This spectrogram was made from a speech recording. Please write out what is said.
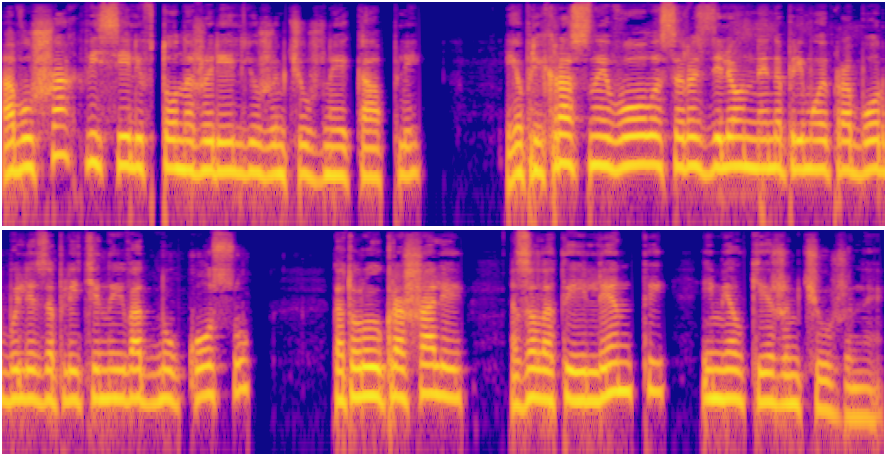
а в ушах висели в тон ожерелью жемчужные капли. Ее прекрасные волосы, разделенные на прямой пробор, были заплетены в одну косу, которую украшали золотые ленты и мелкие жемчужины.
